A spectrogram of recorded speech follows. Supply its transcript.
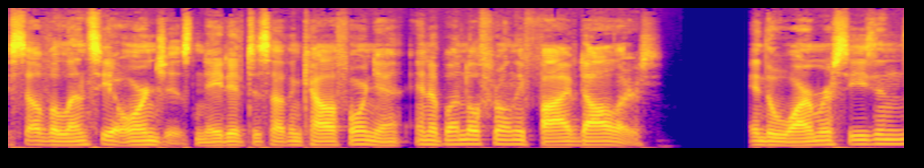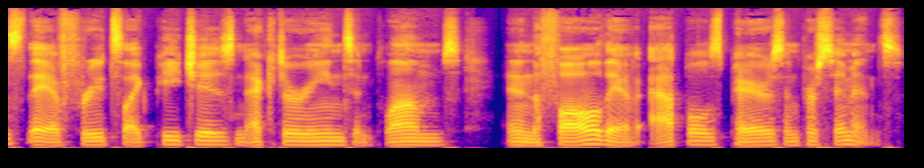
they sell Valencia oranges native to Southern California in a bundle for only $5. In the warmer seasons, they have fruits like peaches, nectarines, and plums, and in the fall, they have apples, pears, and persimmons.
